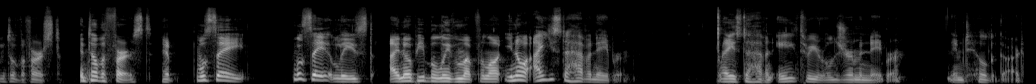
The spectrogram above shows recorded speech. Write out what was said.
Until the first. until the first. Yep. We'll say we'll say at least. I know people leave them up for long. You know, I used to have a neighbor. I used to have an 83 year old German neighbor named Hildegard,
